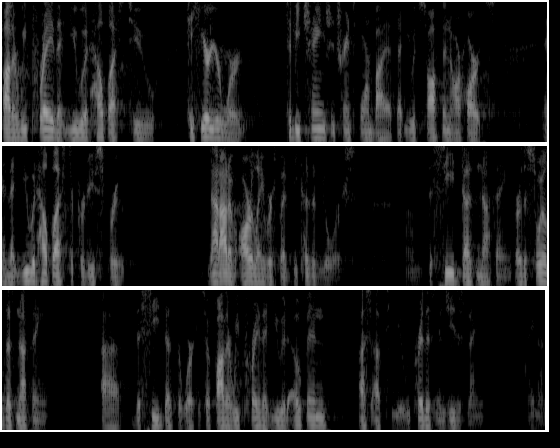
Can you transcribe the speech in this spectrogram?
Father, we pray that you would help us to, to hear your word, to be changed and transformed by it, that you would soften our hearts, and that you would help us to produce fruit not out of our labors, but because of yours. Um, the seed does nothing, or the soil does nothing. Uh, the seed does the work. And so, Father, we pray that you would open us up to you. We pray this in Jesus' name. Amen.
